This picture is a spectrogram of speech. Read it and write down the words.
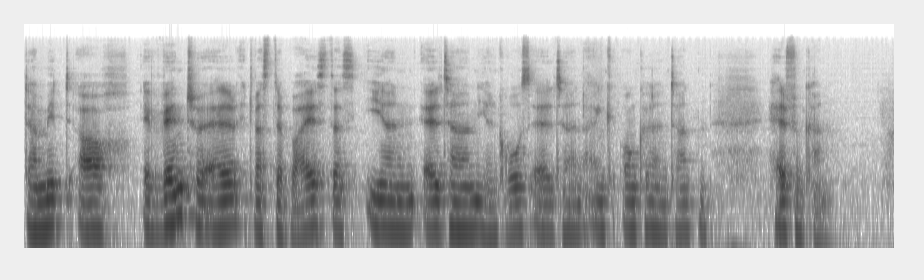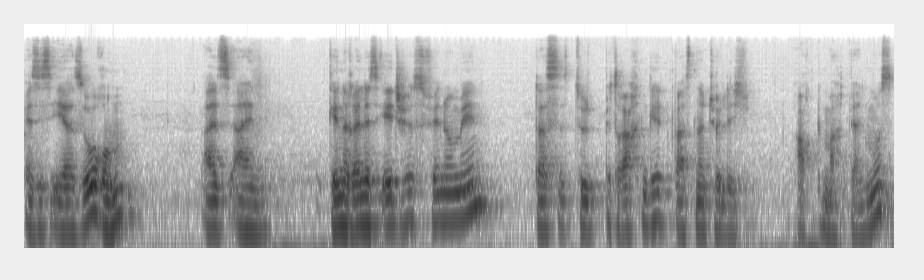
damit auch eventuell etwas dabei ist, das ihren Eltern, ihren Großeltern, Onkeln, Tanten helfen kann. Es ist eher so rum, als ein generelles ethisches Phänomen, das zu betrachten gilt, was natürlich auch gemacht werden muss.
